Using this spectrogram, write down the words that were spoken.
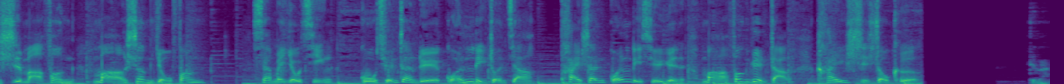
识马方，马上有方。下面有请股权战略管理专家、泰山管理学院马方院长开始授课，对吧？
